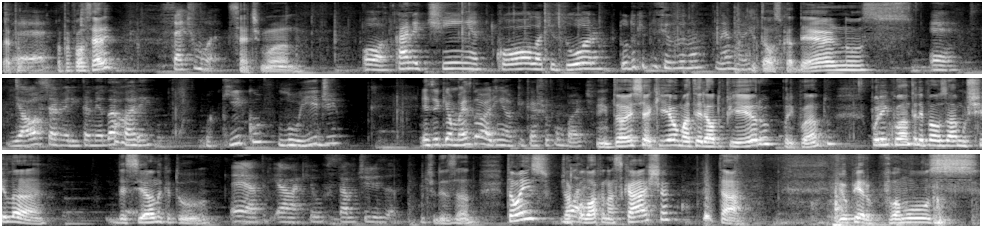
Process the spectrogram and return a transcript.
Vai pra, É. vai pra qual série? Sétimo ano. Sétimo ano. Ó, canetinha, cola, tesoura, tudo que precisa, né, né mãe? Aqui tá os cadernos. É. E ó, o chaveirinho também é da hora, hein? O Kiko, Luigi. Esse aqui é o mais daorinha, ó, Pikachu com Batman. Então esse aqui é o material do Piero, por enquanto. Por enquanto ele vai usar a mochila desse ano que tu É, a, a que eu estava utilizando. utilizando. Então é isso. Já Bora. coloca nas caixas. Tá. Viu, Piero? Vamos...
